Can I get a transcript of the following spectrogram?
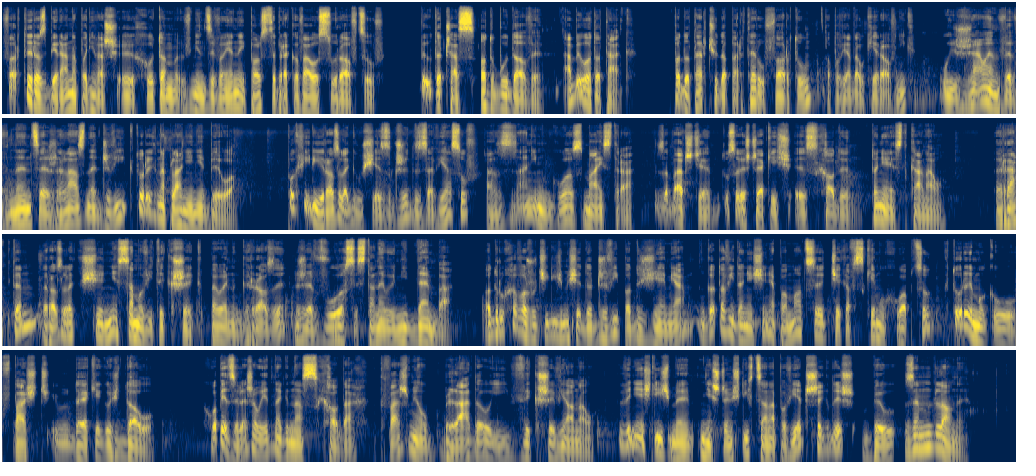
Forty rozbierano, ponieważ y, hutom w międzywojennej Polsce brakowało surowców. Był to czas odbudowy, a było to tak. Po dotarciu do parteru fortu, opowiadał kierownik, ujrzałem we wnęce żelazne drzwi, których na planie nie było. Po chwili rozległ się zgrzyt zawiasów, a za nim głos majstra. Zobaczcie, tu są jeszcze jakieś e, schody. To nie jest kanał. Raptem rozległ się niesamowity krzyk, pełen grozy, że włosy stanęły mi dęba. Odruchowo rzuciliśmy się do drzwi podziemia, gotowi do niesienia pomocy ciekawskiemu chłopcu, który mógł wpaść do jakiegoś dołu. Chłopiec leżał jednak na schodach, twarz miał bladą i wykrzywioną. Wynieśliśmy nieszczęśliwca na powietrze, gdyż był zemdlony.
